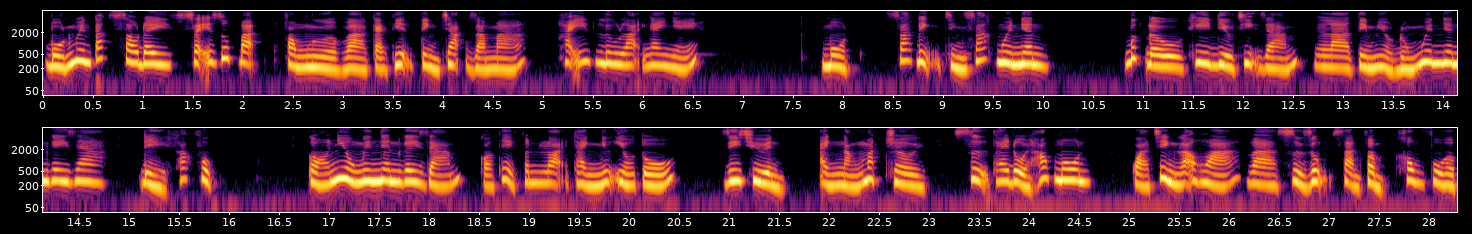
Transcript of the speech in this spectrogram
Bốn nguyên tắc sau đây sẽ giúp bạn phòng ngừa và cải thiện tình trạng giám má. Hãy lưu lại ngay nhé. 1. Xác định chính xác nguyên nhân. Bước đầu khi điều trị giám là tìm hiểu đúng nguyên nhân gây ra để khắc phục có nhiều nguyên nhân gây giám có thể phân loại thành những yếu tố di truyền, ánh nắng mặt trời, sự thay đổi hormone, quá trình lão hóa và sử dụng sản phẩm không phù hợp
